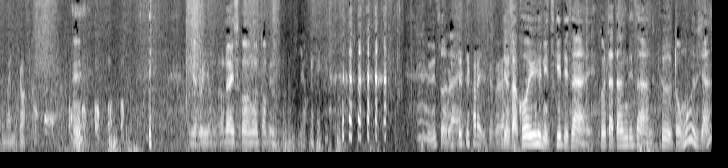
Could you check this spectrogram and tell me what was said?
そんなにいきますか？え？いや、ライスパンを食べる。いや、嘘だよでもさ、こういう風につけてさ、これ畳んでさ、食うと思うじゃん？ね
